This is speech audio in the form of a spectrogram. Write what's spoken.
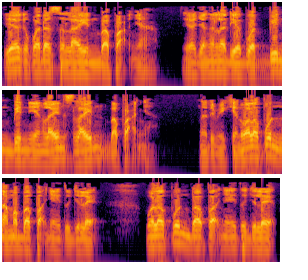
ya kepada selain bapaknya. Ya janganlah dia buat bin-bin yang lain selain bapaknya. Nah demikian. Walaupun nama bapaknya itu jelek, walaupun bapaknya itu jelek,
